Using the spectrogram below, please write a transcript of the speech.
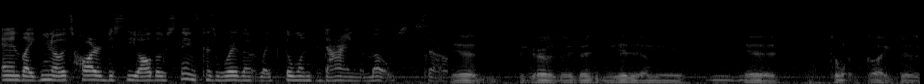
And like you know, it's hard to see all those things because we're the like the ones dying the most. So Yeah, the girls they basically hit it. I mean, yeah, tw- like the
